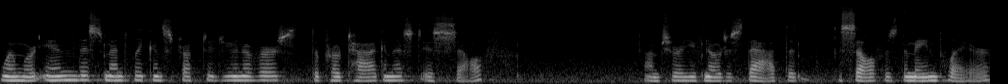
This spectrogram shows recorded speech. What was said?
when we're in this mentally constructed universe, the protagonist is self. I'm sure you've noticed that, that the self is the main player.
